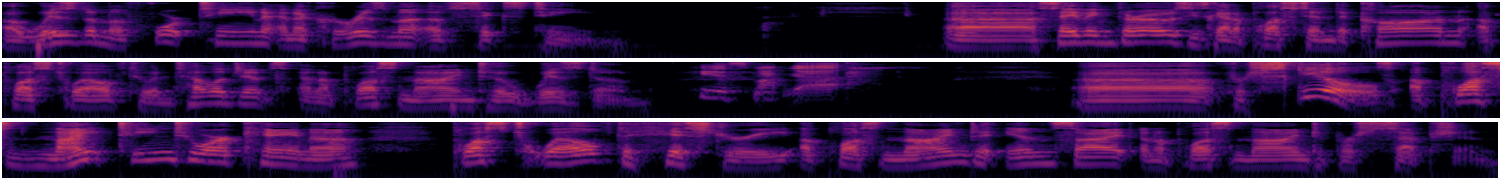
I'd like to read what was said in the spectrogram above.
a wisdom of 14, and a charisma of 16. Uh, saving throws, he's got a plus 10 to con, a plus 12 to intelligence, and a plus 9 to wisdom. He's a smart guy. Uh, for skills, a plus 19 to Arcana, plus 12 to History, a plus 9 to Insight, and a plus 9 to Perception.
